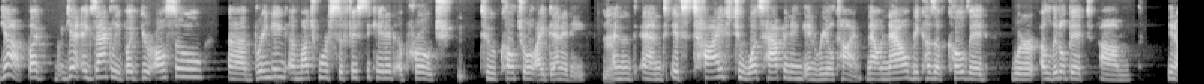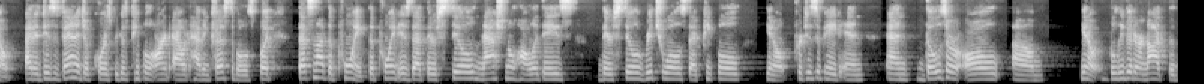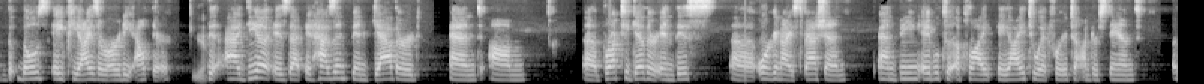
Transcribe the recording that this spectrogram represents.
Yeah, but yeah, exactly. But you're also uh, bringing a much more sophisticated approach to cultural identity yeah. And and it's tied to what's happening in real time. Now now because of COVID, we're a little bit um, you know at a disadvantage, of course, because people aren't out having festivals. But that's not the point. The point is that there's still national holidays. There's still rituals that people you know participate in, and those are all um, you know believe it or not, the, the, those APIs are already out there. Yeah. The idea is that it hasn't been gathered and um, uh, brought together in this uh, organized fashion and being able to apply AI to it for it to understand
